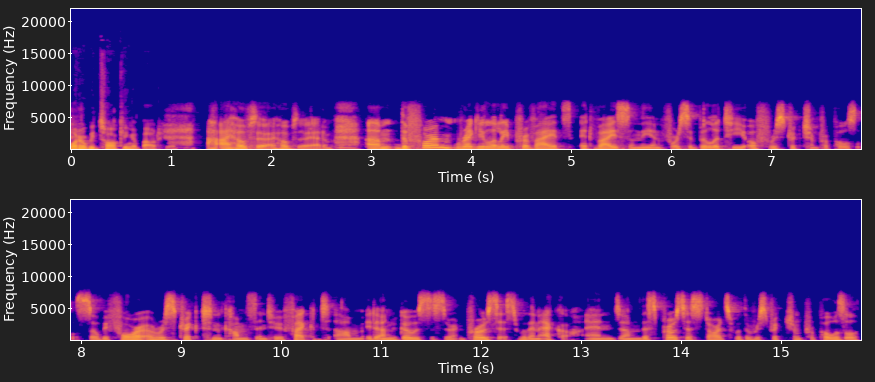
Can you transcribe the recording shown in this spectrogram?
what are we talking about here? I hope so. I hope so, Adam. Um, the forum regularly provides advice on the enforceability of restriction proposals. So before a restriction comes into effect, um, it undergoes a certain process within ECHA. And um, this process starts with a restriction proposal,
